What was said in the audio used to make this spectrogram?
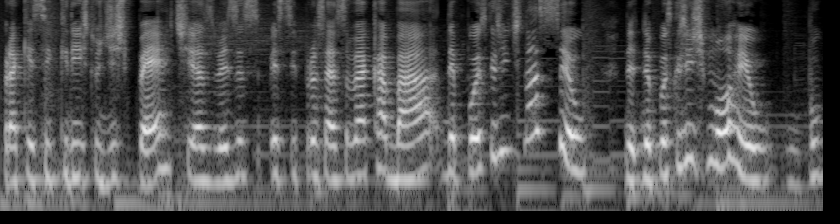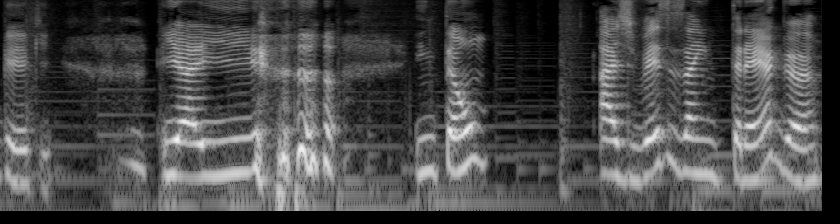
para que esse Cristo desperte, e às vezes esse processo vai acabar depois que a gente nasceu, depois que a gente morreu. Buguei aqui. E aí. então, às vezes a entrega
